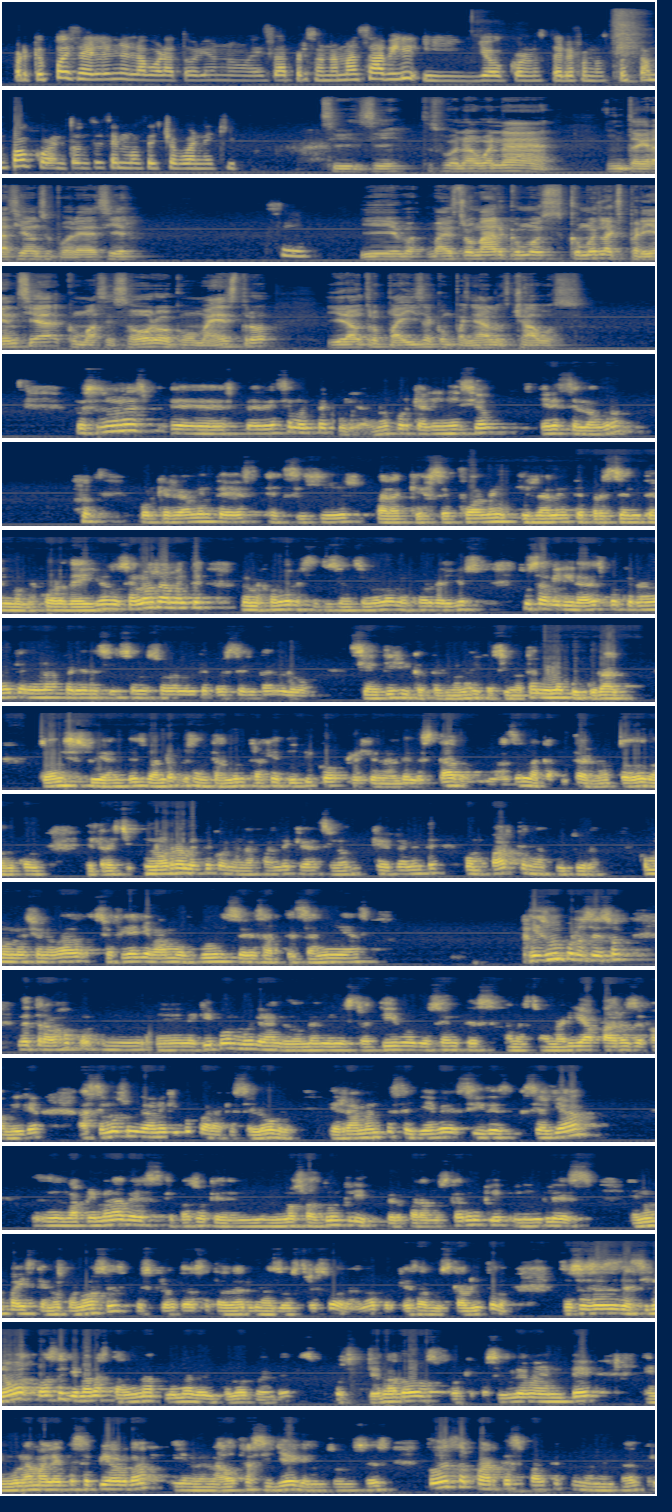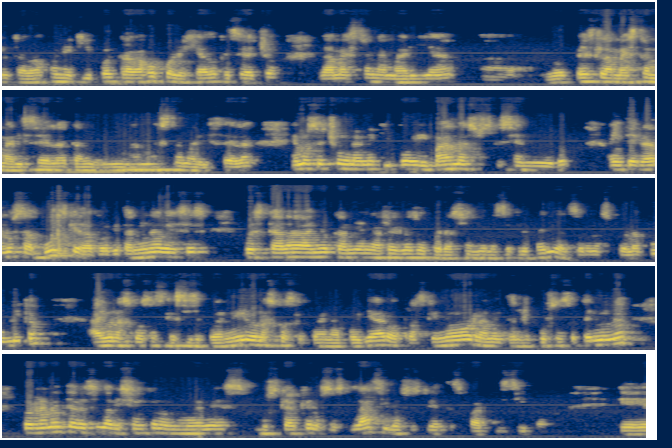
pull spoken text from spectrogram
Porque pues él en el laboratorio no es la persona más hábil y yo con los teléfonos pues tampoco. Entonces hemos hecho buen equipo. Sí, sí. Entonces fue una buena integración, se podría decir. Sí. Y ma- maestro Omar, ¿cómo es, ¿cómo es la experiencia como asesor o como maestro ir a otro país a acompañar a los chavos? Pues es una eh, experiencia muy peculiar, ¿no? Porque al inicio eres el logro, porque realmente es exigir para que se formen y realmente presenten lo mejor de ellos, o sea, no realmente lo mejor de la institución, sino lo mejor de ellos, sus habilidades, porque realmente en una feria de ciencia no solamente presentan lo científico, tecnológico, sino también lo cultural. Todos mis estudiantes van representando el traje típico regional del estado, más de la capital, ¿no? Todos van con el traje, no realmente con el afán de que, sino que realmente comparten la cultura. Como mencionaba Sofía, llevamos dulces, artesanías, y es un proceso de trabajo con- en equipo muy grande, donde administrativos, docentes, a nuestra María, padres de familia, hacemos un gran equipo para que se logre, que realmente se lleve, si, des- si allá, la primera vez que pasó que nos faltó un clip, pero para buscar un clip en inglés en un país que no conoces, pues creo que vas a tardar unas dos, tres horas, ¿no? Porque es a buscarlo y todo. Entonces, es decir, si no vas a llevar hasta una pluma del color verde, pues lleva dos, porque posiblemente en una maleta se pierda y en la otra sí llegue. Entonces, toda esa parte es parte fundamental del trabajo en equipo, el trabajo colegiado que se ha hecho la maestra Ana María López, la maestra Marisela, también la maestra Marisela. Hemos hecho un gran equipo y más maestros que se han unido a integrarlos a búsqueda, porque también a veces, pues cada año cambian las reglas de operación de la Secretaría, al ser una escuela pública, hay unas cosas que sí se pueden ir, unas cosas que pueden apoyar, otras que no, realmente el recurso se termina, pero realmente a veces la visión que nos mueve es buscar que los, las y los estudiantes participen.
